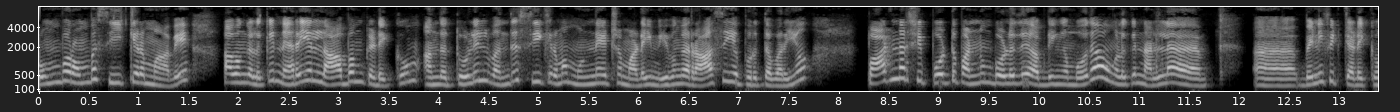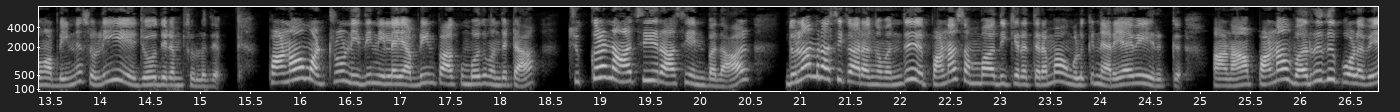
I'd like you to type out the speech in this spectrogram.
ரொம்ப ரொம்ப சீக்கிரமாவே அவங்களுக்கு நிறைய லாபம் கிடைக்கும். அந்த தொழில் வந்து சீக்கிரமா முன்னேற்றம் அடையும். இவங்க ராசியை பொறுத்தவரையும் பார்ட்னர்ஷிப் போட்டு பண்ணும் பொழுது அப்படிங்கும்போது அவங்களுக்கு நல்ல பெனிஃபிட் கிடைக்கும் அப்படின்னு சொல்லி ஜோதிடம் சொல்லுது. பணம் மற்றும் நிதிநிலை அப்படின்னு பார்க்கும்போது வந்துட்டா சுக்கிரன் ஆட்சி ராசி என்பதால் துலாம் ராசிக்காரங்க வந்து பணம் சம்பாதிக்கிற திறமை அவங்களுக்கு நிறையவே இருக்கு. ஆனா பணம் வருது போலவே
